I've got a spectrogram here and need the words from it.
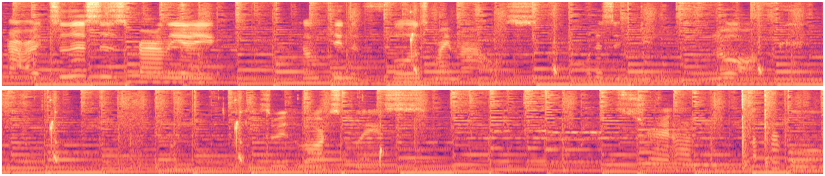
Alright, so this is apparently a something that follows my mouse. What does it do? Lock. So it locks place. Let's try on a purple.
